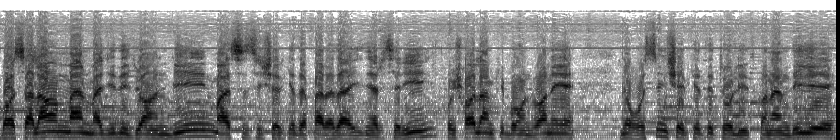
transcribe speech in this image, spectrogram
با سلام من مجید جانبین مؤسس شرکت Paradise Nursery. خوشحالم که به عنوان نخستین شرکت تولید کننده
